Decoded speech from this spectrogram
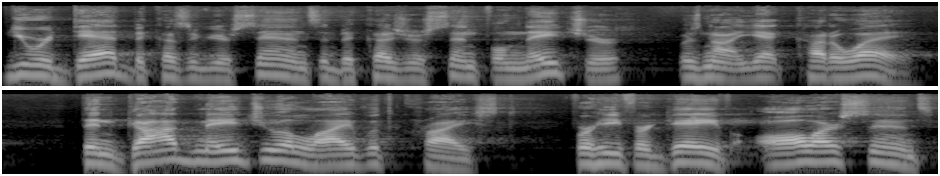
You were dead because of your sins and because your sinful nature was not yet cut away. Then God made you alive with Christ, for he forgave all our sins.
